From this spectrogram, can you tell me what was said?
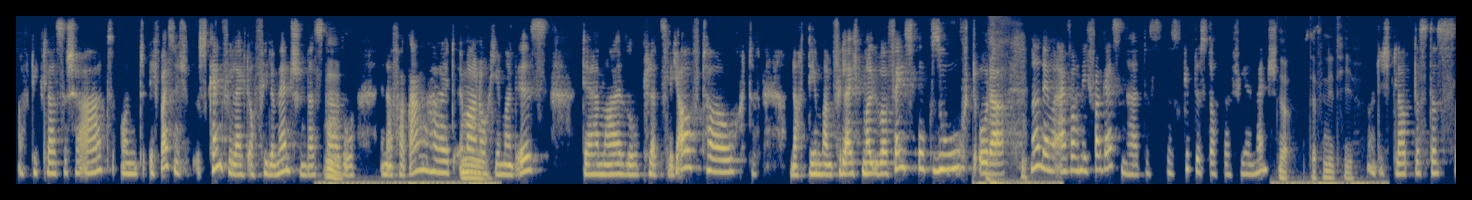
auf die klassische Art. Und ich weiß nicht, es kennen vielleicht auch viele Menschen, dass mhm. da so in der Vergangenheit immer mhm. noch jemand ist, der mal so plötzlich auftaucht, nachdem man vielleicht mal über Facebook sucht oder ne, den man einfach nicht vergessen hat. Das, das gibt es doch bei vielen Menschen. Ja, definitiv. Und ich glaube, dass das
